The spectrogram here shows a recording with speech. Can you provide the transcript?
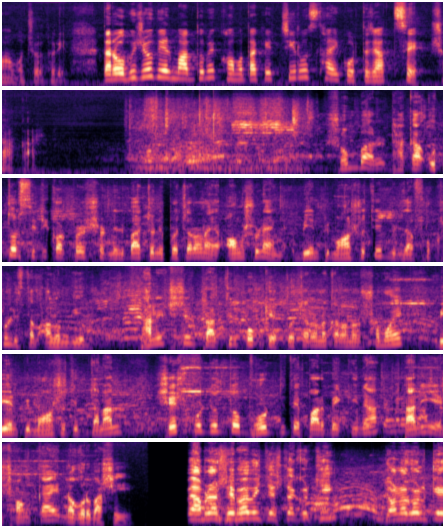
মাহমুদ চৌধুরী। তার অভিযোগ, এর মাধ্যমে ক্ষমতাকে চিরস্থায়ী করতে যাচ্ছে সরকার। সোমবার ঢাকা উত্তর সিটি কর্পোরেশন নির্বাচনী প্রচারণায় অংশ নেন বিএনপি মহাসচিব মির্জা ফখরুল ইসলাম আলমগীর। ধানের শীষের প্রার্থীর পক্ষে প্রচারণা চালানোর সময় বিএনপি মহাসচিব জানান, শেষ পর্যন্ত ভোট দিতে পারবে কিনা তা নিয়ে শঙ্কায় নগরবাসী। আমরা সেভাবেই চেষ্টা করছি, জনগণকে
